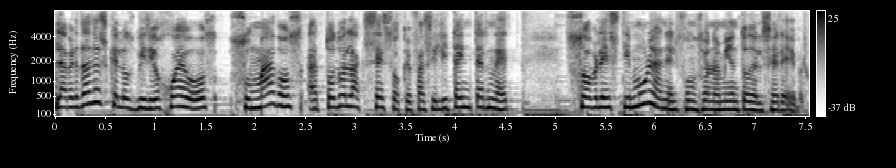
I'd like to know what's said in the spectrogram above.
la verdad es que los videojuegos, sumados a todo el acceso que facilita Internet, sobreestimulan el funcionamiento del cerebro.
